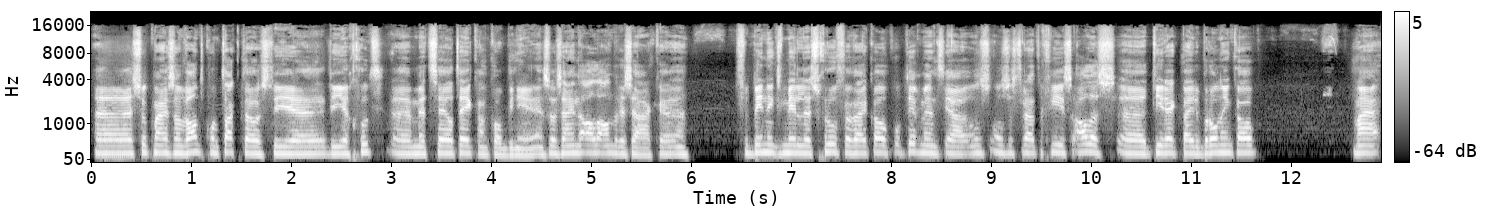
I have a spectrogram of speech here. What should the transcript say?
eh, zoek maar eens een wandcontactdoos die, die je goed eh, met CLT kan combineren. En zo zijn er alle andere zaken. Eh, verbindingsmiddelen, schroeven. Wij kopen op dit moment, ja, ons, onze strategie is alles direct bij de bron inkoop. Maar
